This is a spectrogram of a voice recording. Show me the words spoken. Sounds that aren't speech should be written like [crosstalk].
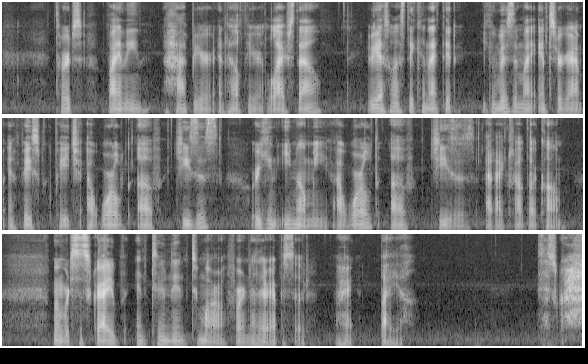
towards finding a happier and healthier lifestyle. If you guys want to stay connected, you can visit my Instagram and Facebook page at World of Jesus or you can email me at worldofjesus at icloud.com. Remember to subscribe and tune in tomorrow for another episode. All right, bye, y'all. Subscribe.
